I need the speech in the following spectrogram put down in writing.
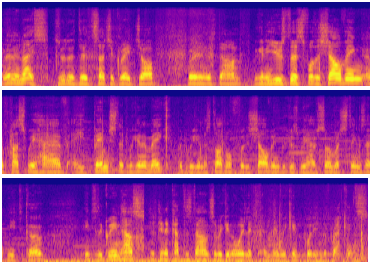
Really nice. Zulaa did such a great job burning this down. We're going to use this for the shelving and plus we have a bench that we're going to make, but we're going to start off with the shelving because we have so much things that need to go into the greenhouse. Just going to cut this down so we can oil it and then we can put in the brackets.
